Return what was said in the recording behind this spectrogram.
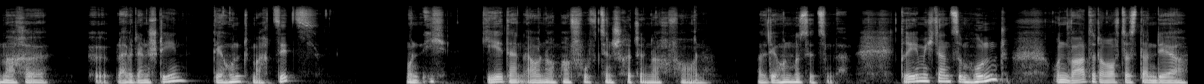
mache, äh, bleibe dann stehen, der Hund macht Sitz und ich gehe dann auch nochmal 15 Schritte nach vorne. Also der Hund muss sitzen bleiben. Drehe mich dann zum Hund und warte darauf, dass dann der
